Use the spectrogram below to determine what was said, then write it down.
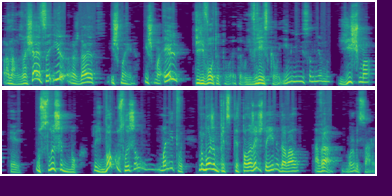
она возвращается и рождает Ишмаэля. Ишмаэль, перевод этого, этого еврейского имени, несомненно, Ишмаэль. Услышит Бог. То есть Бог услышал молитвы. Мы можем предположить, что имя давал Авраам, может быть, Сарой.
